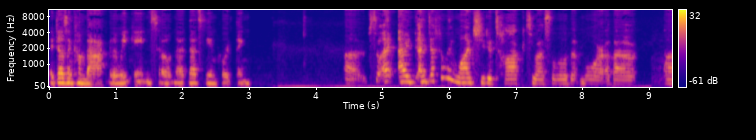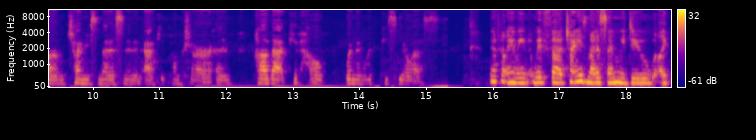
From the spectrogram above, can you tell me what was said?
It doesn't come back the weight gain. So that that's the important thing. Uh, so I, I, I definitely want you to talk to us a little bit more about um, Chinese medicine and acupuncture and how that could help women with PCOS. Definitely. I mean, with uh, Chinese medicine, we do, like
